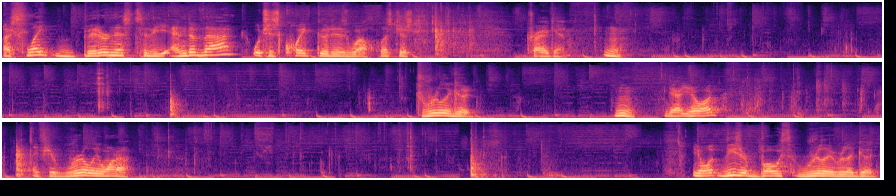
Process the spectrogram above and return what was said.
a slight bitterness to the end of that, which is quite good as well. Let's just try again. Mm. It's really good. Mm. Yeah, you know what? If you really want to, you know what? These are both really, really good.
